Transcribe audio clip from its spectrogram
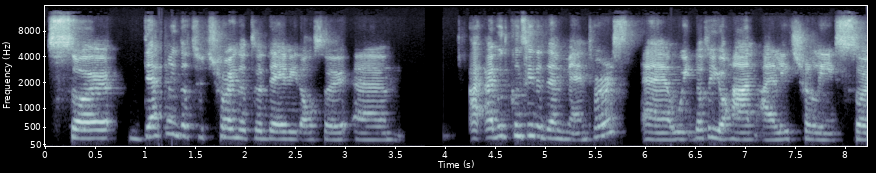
So definitely Dr. Choi and Dr. David also, um, I, I, would consider them mentors. Uh, with Dr. Johan, I literally saw,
